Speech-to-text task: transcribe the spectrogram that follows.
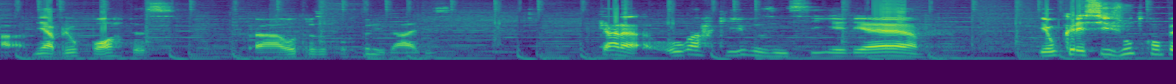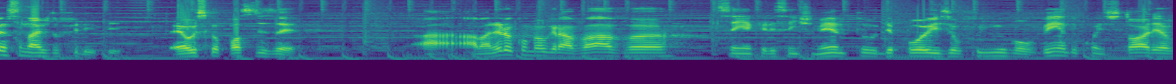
a- me abriu portas para outras oportunidades. Cara, o Arquivos em si, ele é. Eu cresci junto com o personagem do Felipe. É isso que eu posso dizer. A, a maneira como eu gravava, sem aquele sentimento. Depois eu fui me envolvendo com a história,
